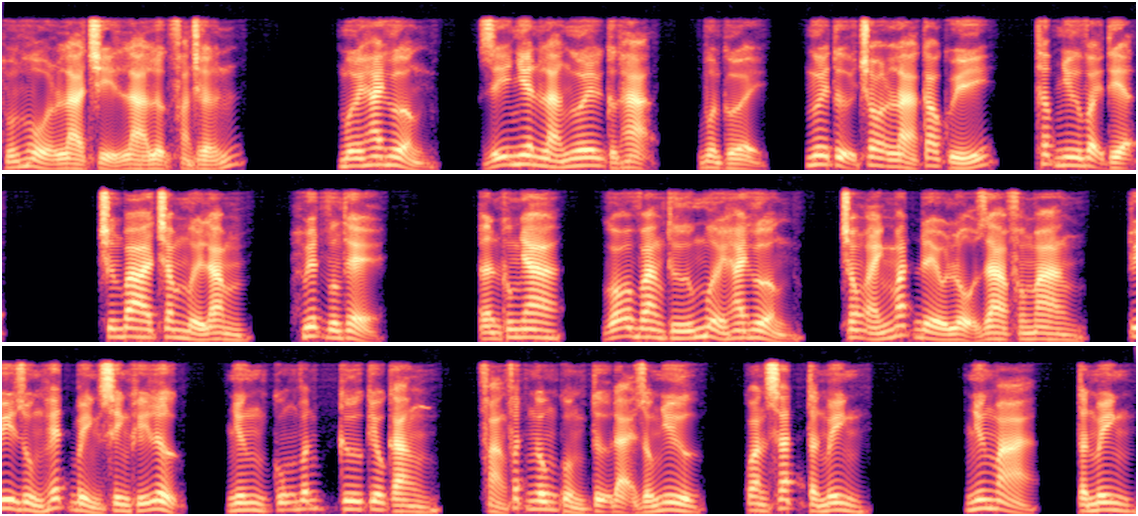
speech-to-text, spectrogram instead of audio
huống hồ là chỉ là lực phản chấn. Mười hai hưởng, dĩ nhiên là ngươi cực hạn, buồn cười, ngươi tự cho là cao quý, thấp như vậy tiện. Chương ba trăm mười lăm, huyết vương thể. Ấn không nha, gõ vang thứ mười hai hưởng, trong ánh mắt đều lộ ra phong mang, tuy dùng hết bình sinh khí lực, nhưng cũng vẫn cư kiêu căng, phảng phất ngông cuồng tự đại giống như, quan sát Tần Minh. Nhưng mà, Tần Minh,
